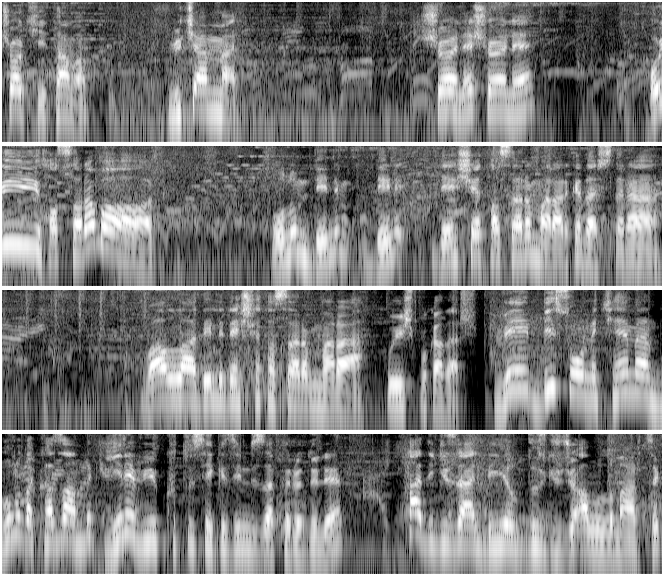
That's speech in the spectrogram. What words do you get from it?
Çok iyi tamam. Mükemmel. Şöyle şöyle. Oy hasara bak. Oğlum deli deli dehşet hasarım var arkadaşlar ha. Vallahi deli dehşet hasarım var ha. Bu iş bu kadar. Ve bir sonraki hemen bunu da kazandık. Yine büyük kutu 8. zafer ödülü. Hadi güzel bir yıldız gücü alalım artık.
